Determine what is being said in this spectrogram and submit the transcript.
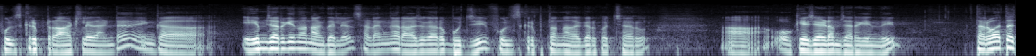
ఫుల్ స్క్రిప్ట్ రావట్లేదంటే ఇంకా ఏం జరిగిందో నాకు తెలియదు. సడన్గా రాజుగారు బుజ్జి ఫుల్ స్క్రిప్ట్తో నా దగ్గరకు వచ్చారు. ఓకే చేయడం జరిగింది. తర్వాత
